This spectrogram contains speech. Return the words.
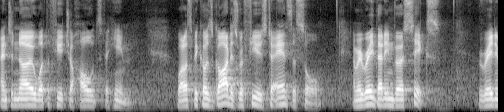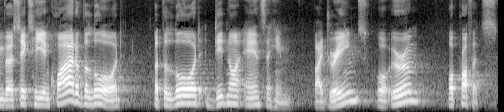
and to know what the future holds for him? Well, it's because God has refused to answer Saul. And we read that in verse 6. We read in verse 6 He inquired of the Lord, but the Lord did not answer him by dreams or Urim or prophets.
